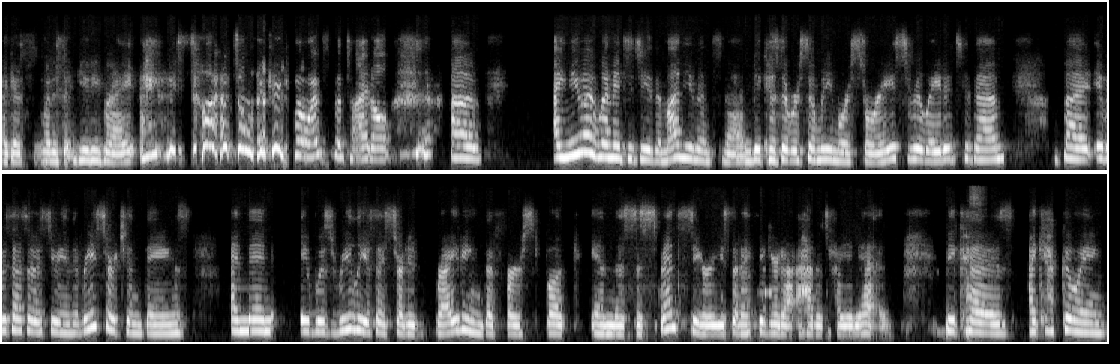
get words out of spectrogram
I guess what is it, Beauty Bright? I still have to look at what's the title. Um, I knew I wanted to do the Monuments Men because there were so many more stories related to them. But it was as I was doing the research and things, and then it was really as I started writing the first book in the suspense series that I figured out how to tie it in because I kept going,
